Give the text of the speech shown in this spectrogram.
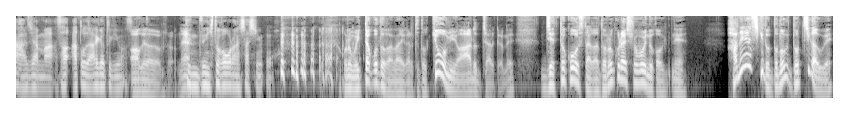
あ、じゃあまあ、さ、後であげときます。あげたらね。全然人がおらん写真を。俺も行ったことがないから、ちょっと興味はあるっちゃあるけどね。ジェットコースターがどのくらいしょぼいのかをね。羽屋敷とどの、どっちが上？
